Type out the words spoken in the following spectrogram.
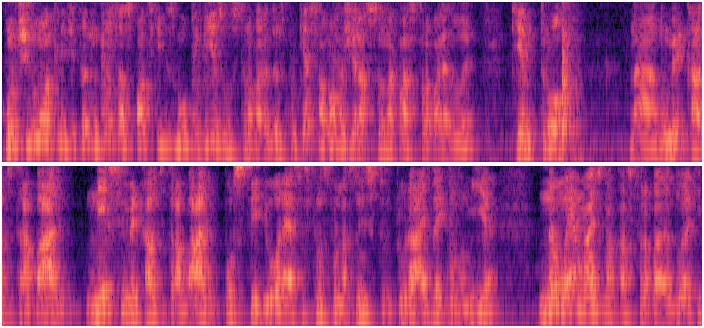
Continuam acreditando em todas as pautas que desmobilizam os trabalhadores, porque essa nova geração da classe trabalhadora que entrou na, no mercado de trabalho, nesse mercado de trabalho posterior a essas transformações estruturais da economia, não é mais uma classe trabalhadora que,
